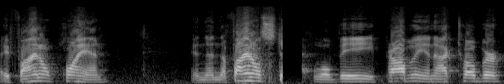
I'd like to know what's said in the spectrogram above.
a final plan, and then the final step will be probably in October.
